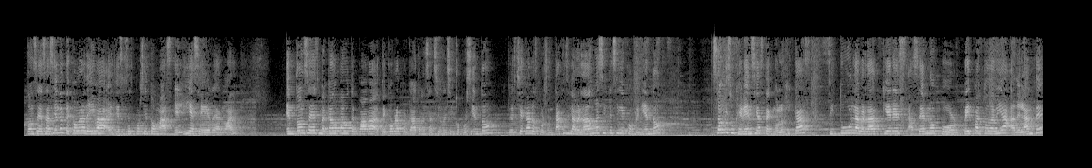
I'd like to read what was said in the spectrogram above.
Entonces, Hacienda te cobra de IVA el 16% más el ISR anual. Entonces, Mercado Pago te paga, te cobra por cada transacción el 5%. Entonces, checa los porcentajes y la verdad aún así te sigue conveniendo. Son mis sugerencias tecnológicas. Si tú la verdad quieres hacerlo por PayPal todavía, adelante.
